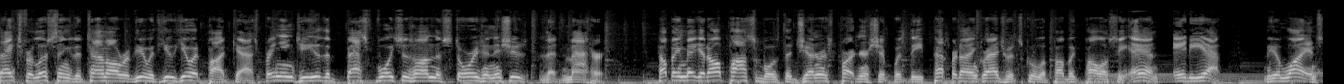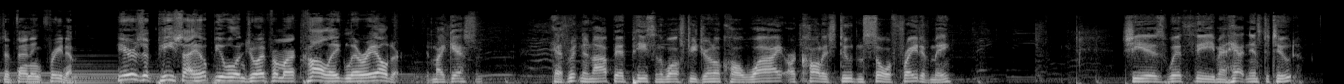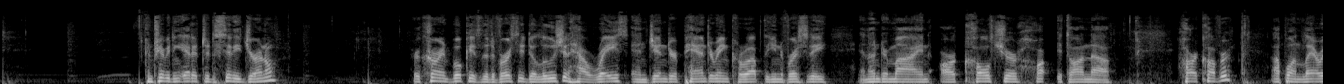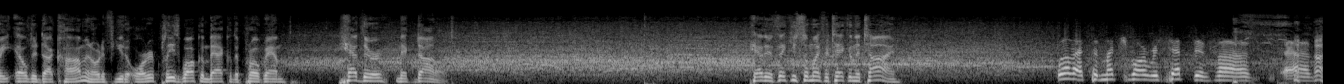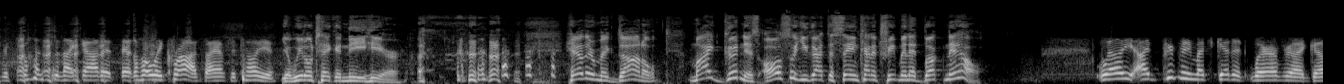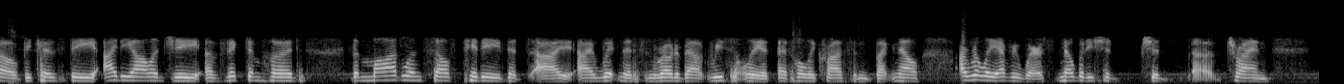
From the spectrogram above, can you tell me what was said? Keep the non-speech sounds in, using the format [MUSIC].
Thanks for listening to the Town Hall Review with Hugh Hewitt podcast, bringing to you the best voices on the stories and issues that matter. Helping make it all possible is the generous partnership with the Pepperdine Graduate School of Public Policy and ADF, the Alliance Defending Freedom. Here's a piece I hope you will enjoy from our colleague Larry Elder. My guest has written an op ed piece in the Wall Street Journal called Why Are College Students So Afraid of Me? She is with the Manhattan Institute, contributing editor to the City Journal. Her current book is The Diversity Delusion How Race and Gender Pandering Corrupt the University and Undermine Our Culture. It's on uh, hardcover up on larryelder.com in order for you to order. Please welcome back to the program Heather Mac Donald. Heather, thank you so much for taking the time. Well, that's a much more receptive uh, uh, response than I got at, at Holy Cross, I have to tell you. Yeah, we don't take a knee here. [LAUGHS] [LAUGHS] Heather Mac Donald, my goodness, also you got the same kind of treatment at Bucknell. Well, I pretty much get it wherever I go because the ideology of victimhood, the maudlin self pity that I, I witnessed and wrote about recently at, at Holy Cross and Bucknell are really everywhere. Nobody should should uh, try and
